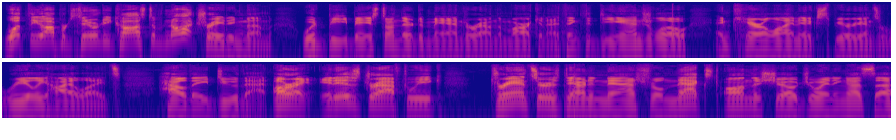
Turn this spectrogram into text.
what the opportunity cost of not trading them would be based on their demand around the market. And I think the DeAngelo and Carolina experience really highlights how they do that. All right, it is draft week. Drancer is down in Nashville. Next on the show, joining us, uh,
